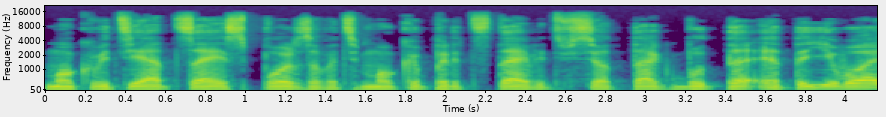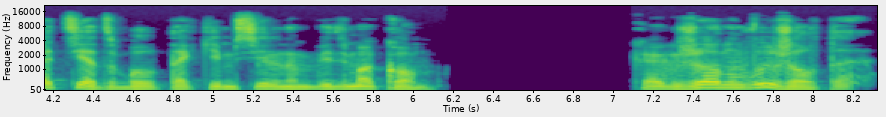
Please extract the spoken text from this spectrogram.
Мог ведь и отца использовать, мог и представить все так, будто это его отец был таким сильным ведьмаком. Как же он выжил-то?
